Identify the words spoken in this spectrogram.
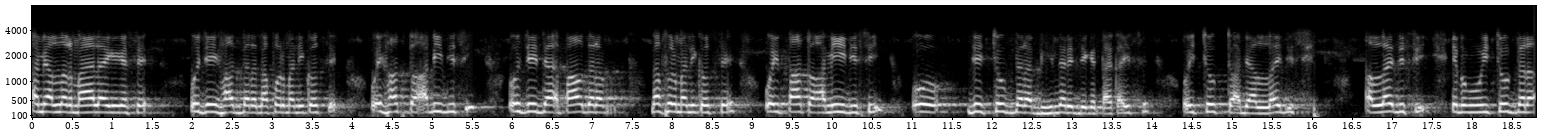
আমি আল্লাহর মায়া লেগে গেছে। ও যেই হাত দ্বারা নাফরমানি করছে, ওই হাত তো আমি দিছি। ও যা- পাও দ্বারা নাফরমানি করছে, ওই পা তো আমিই দিছি। ও যে চোখ দ্বারা ভিন্দারের দিকে তাকাইছে, ওই চোখ তো আমি আল্লাহ দিছি আল্লাহ দিছি এবং ওই চোখ দ্বারা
